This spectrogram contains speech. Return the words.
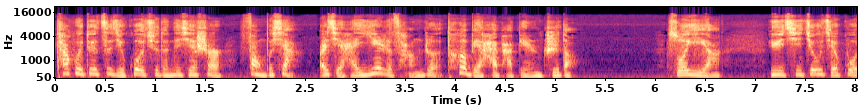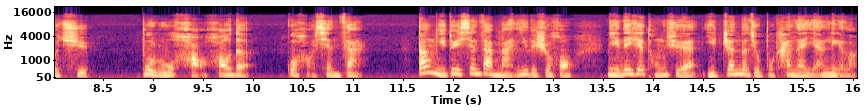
他会对自己过去的那些事儿放不下，而且还掖着藏着，特别害怕别人知道。所以啊，与其纠结过去，不如好好的过好现在。当你对现在满意的时候，你那些同学你真的就不看在眼里了。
